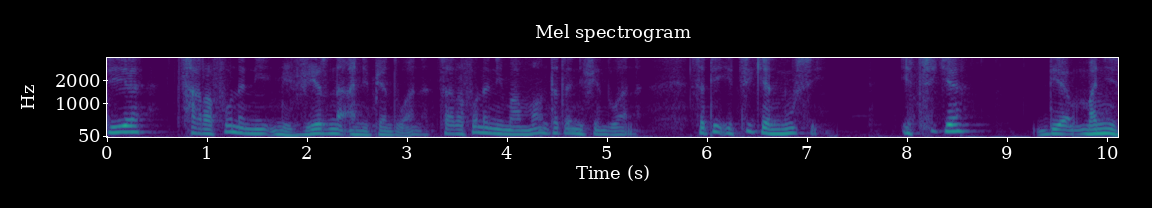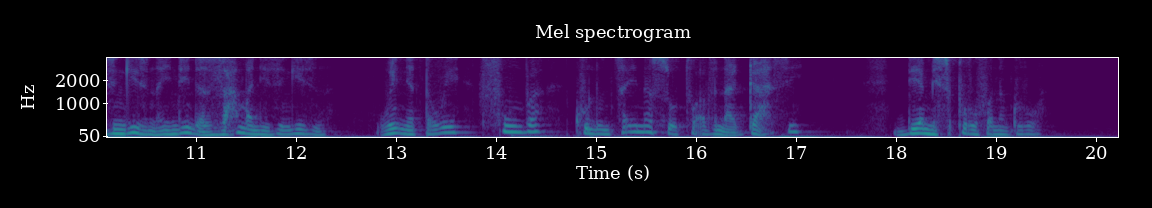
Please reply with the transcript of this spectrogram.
Dia tsara foana ny miverina any am-piandohana, tsara foana ny mamantatra ny fiandohana, satria itsika nosy, itsika dia manizingizina, indrindra za manizingizina, hoe ny atao hoe fomba, kolontsaina, soatoavina gasy dia misy porofo anankoroa.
